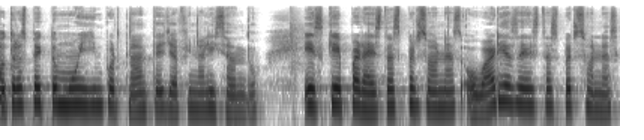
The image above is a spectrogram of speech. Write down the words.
Otro aspecto muy importante, ya finalizando, es que para estas personas o varias de estas personas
